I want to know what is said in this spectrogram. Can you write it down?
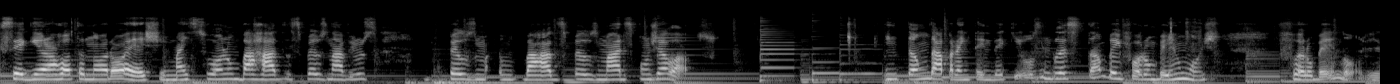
seguir a rota noroeste, mas foram barradas pelos navios pelos, barrados pelos mares congelados. Então dá para entender que os ingleses também foram bem longe. Foram bem longe.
